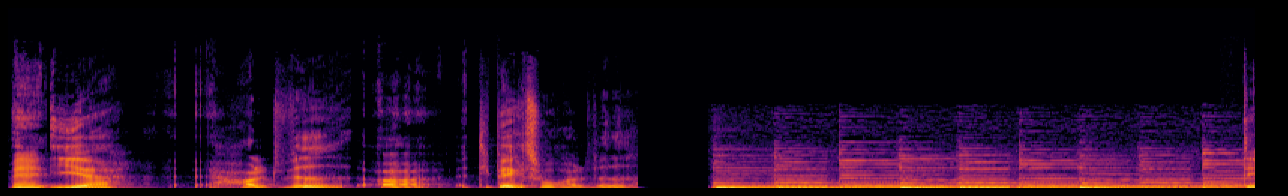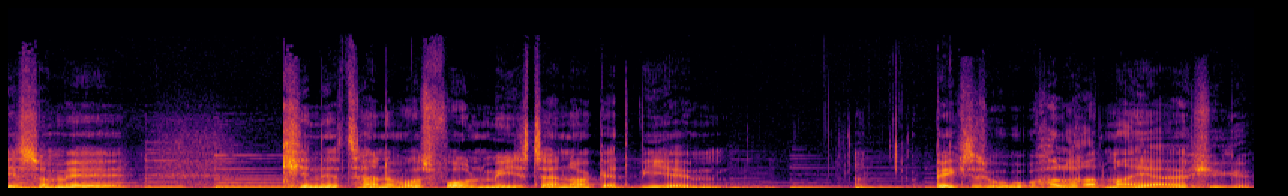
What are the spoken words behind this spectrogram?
men at Ia holdt ved, og de begge to holdt ved. Det, som øh, kendetegner vores forhold mest, er nok, at vi øh, begge to holder ret meget af at hygge.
